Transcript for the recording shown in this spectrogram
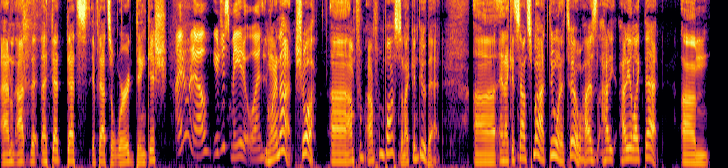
I don't. I, that, that that's if that's a word, dinkish. I don't know. You just made it one. Why not? Sure. Uh, I'm from I'm from Boston. I can do that, uh, and I can sound smart doing it too. How's, how how do you like that? Um,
